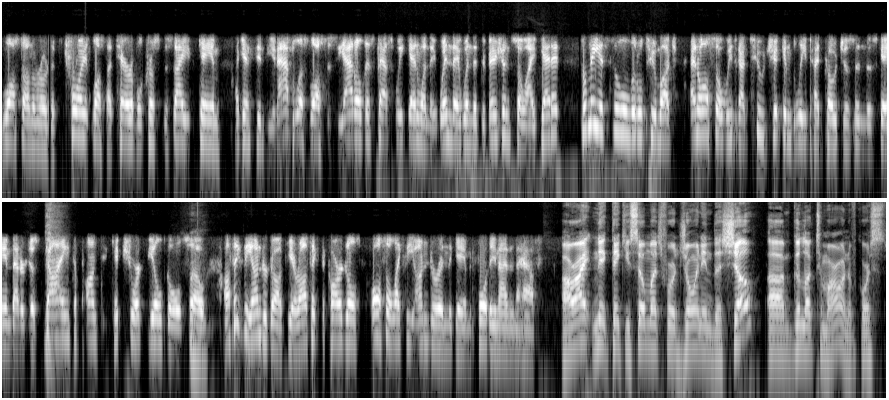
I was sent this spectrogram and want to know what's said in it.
Lost on the road to Detroit, lost that terrible Christmas night game against Indianapolis, lost to Seattle this past weekend. When they win, they win the division. So I get it. For me, it's still a little too much. And also, we've got two chicken bleep head coaches in this game that are just dying to punt and kick short field goals. So I'll take the underdog here. I'll take the Cardinals. Also, like the under in the game at 49 and a half. All right, Nick, thank you so much for joining the show. Um, good luck tomorrow. And of course,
